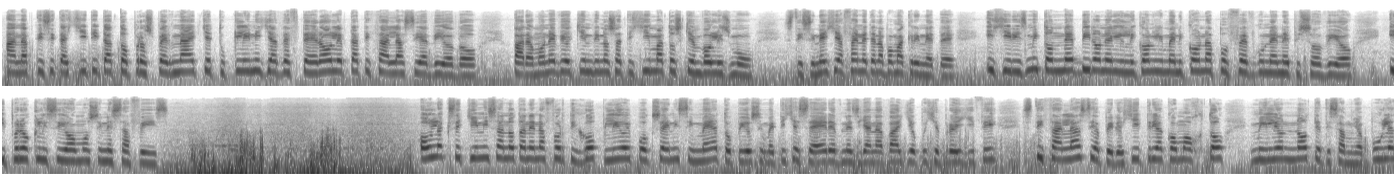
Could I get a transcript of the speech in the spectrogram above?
Αναπτύσσει ταχύτητα, το προσπερνάει και του κλείνει για δευτερόλεπτα τη θαλάσσια δίωδο. Παραμονεύει ο κίνδυνος ατυχήματος και εμβολισμού. Στη συνέχεια φαίνεται να απομακρύνεται. Οι χειρισμοί των έμπειρων ελληνικών λιμενικών αποφεύγουν ένα επεισόδιο. Η πρόκληση όμως είναι σαφής. Όλα ξεκίνησαν όταν ένα φορτηγό πλοίο υπό ξένη σημαία, το οποίο συμμετείχε σε έρευνες για ναυάγιο που είχε προηγηθεί στη θαλάσσια περιοχή 3,8 μιλίων νότια της Αμιοπούλα,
